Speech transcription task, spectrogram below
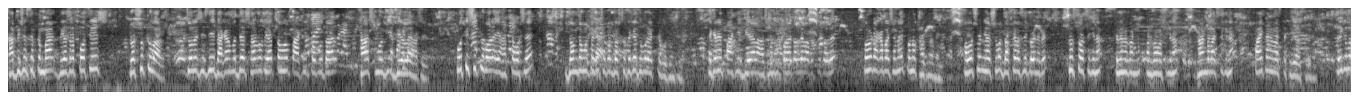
ছাব্বিশে সেপ্টেম্বর দুই হাজার পঁচিশ রোজ শুক্রবার চলে এসেছি ঢাকার মধ্যে সর্ববৃহত্তম পাখি কবুতর হাঁস মুরগি বিরলায় হাটে। প্রতি শুক্রবার এই হাটটা বসে। জমজমা থেকে সকাল দশটা থেকে দুপুর একটা পর্যন্ত। এখানে পাখি, বিড়াল, হাঁস, মুরগি ক্রয় করলে বা বিক্রি করলে কোনো টাকা পয়সা নেই, কোনো খাজনা নেই। অবশ্যই নেওয়ার সময় যাচাই বাছাই করে নেবে, সুস্থ আছে কিনা ছেলেমেয়ে কনফার্ম আছে কিনা ঠান্ডা লাগছে কিনা, পায়খানার রাস্তা ক্লিয়ার আছে কিনা। এইগুলো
